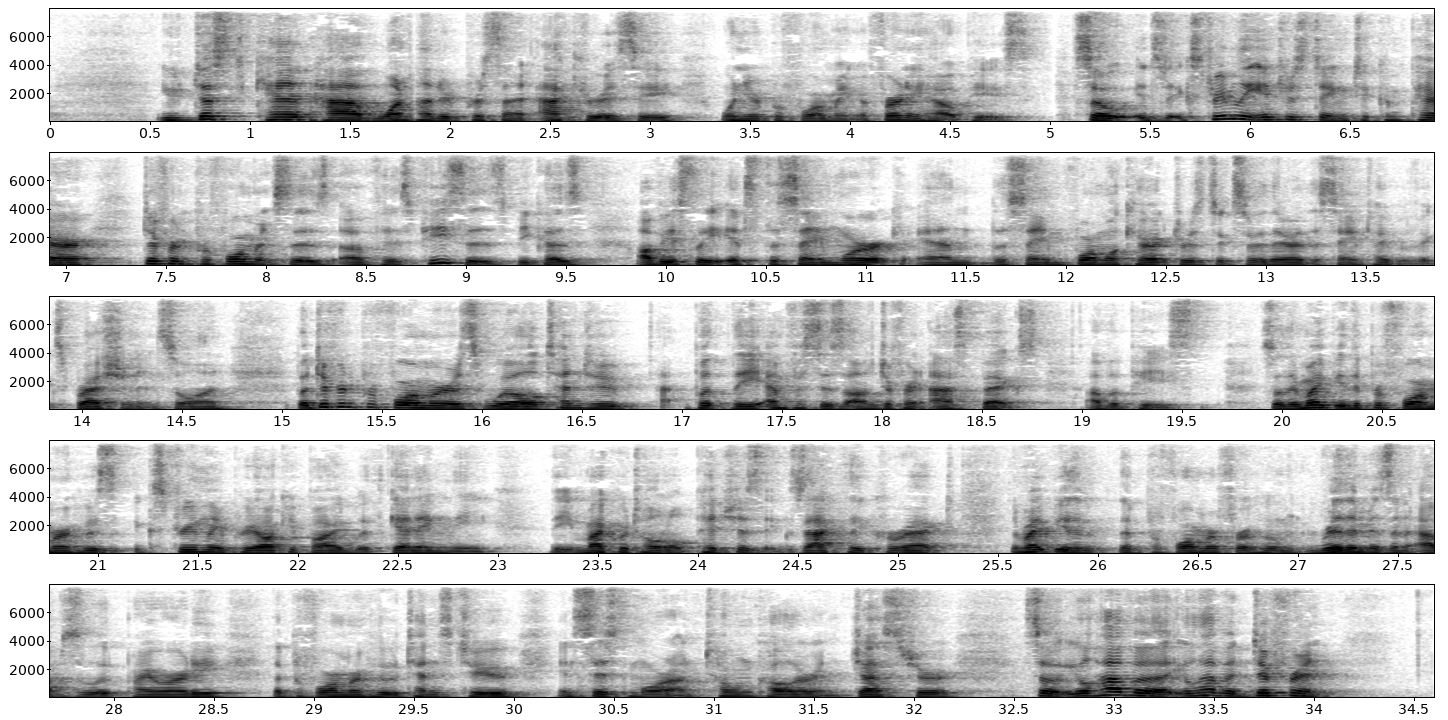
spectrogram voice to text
You just can't have 100% accuracy when you're performing a Ferneyhough piece. So it's extremely interesting to compare different performances of his pieces because obviously it's the same work and the same formal characteristics are there, the same type of expression and so on. But different performers will tend to put the emphasis on different aspects of a piece. So there might be the performer who's extremely preoccupied with getting the, the microtonal pitches exactly correct. There might be the, the, performer for whom rhythm is an absolute priority, the performer who tends to insist more on tone color and gesture. So you'll have a you'll have a different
